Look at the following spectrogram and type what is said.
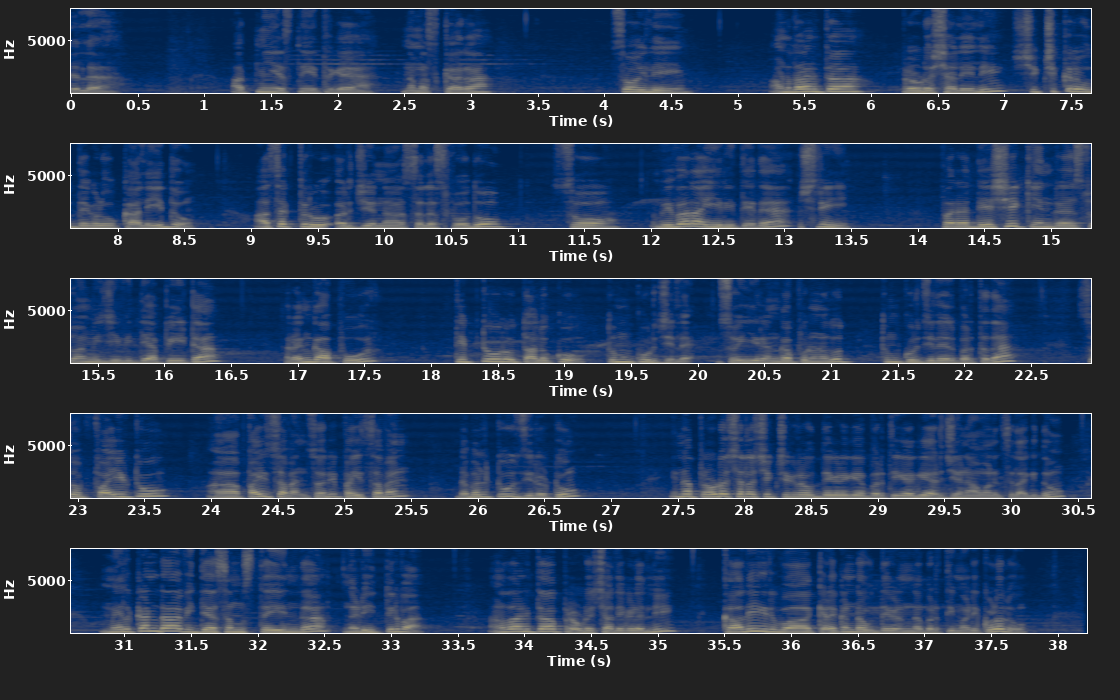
ಎಲ್ಲ ಆತ್ಮೀಯ ಸ್ನೇಹಿತರಿಗೆ ನಮಸ್ಕಾರ. ಸೊ, ಇಲ್ಲಿ ಅನುದಾನಿತ ಪ್ರೌಢಶಾಲೆಯಲ್ಲಿ ಶಿಕ್ಷಕರ ಹುದ್ದೆಗಳು ಖಾಲಿ ಇದ್ದು ಆಸಕ್ತರು ಅರ್ಜಿಯನ್ನು ಸಲ್ಲಿಸ್ಬೋದು ಸೊ, ವಿವರ ಈ ರೀತಿ ಇದೆ. ಶ್ರೀ ಪರದೇಶಿ ಕೇಂದ್ರ ಸ್ವಾಮೀಜಿ ವಿದ್ಯಾಪೀಠ, ರಂಗಾಪುರ್, ತಿಪ್ಟೂರು ತಾಲೂಕು ತುಮಕೂರು ಜಿಲ್ಲೆ. ಸೊ, ಈ ರಂಗಾಪುರ ಅನ್ನೋದು ತುಮಕೂರು ಜಿಲ್ಲೆಯಲ್ಲಿ ಬರ್ತದೆ. So five two five seven sorry five seven double two zero two ಇನ್ನು ಪ್ರೌಢಶಾಲಾ ಶಿಕ್ಷಕರ ಹುದ್ದೆಗಳಿಗೆ ಭರ್ತಿಗಾಗಿ ಅರ್ಜಿಯನ್ನು ಆಹ್ವಾನಿಸಲಾಗಿದ್ದು, ಮೇಲ್ಕಂಡ ವಿದ್ಯಾಸಂಸ್ಥೆಯಿಂದ ನಡೆಯುತ್ತಿರುವ ಅನುದಾನಿತ ಪ್ರೌಢಶಾಲೆಗಳಲ್ಲಿ ಖಾಲಿ ಇರುವ ಕೆಳಕಂಡ ಹುದ್ದೆಗಳನ್ನು ಭರ್ತಿ ಮಾಡಿಕೊಳ್ಳಲು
